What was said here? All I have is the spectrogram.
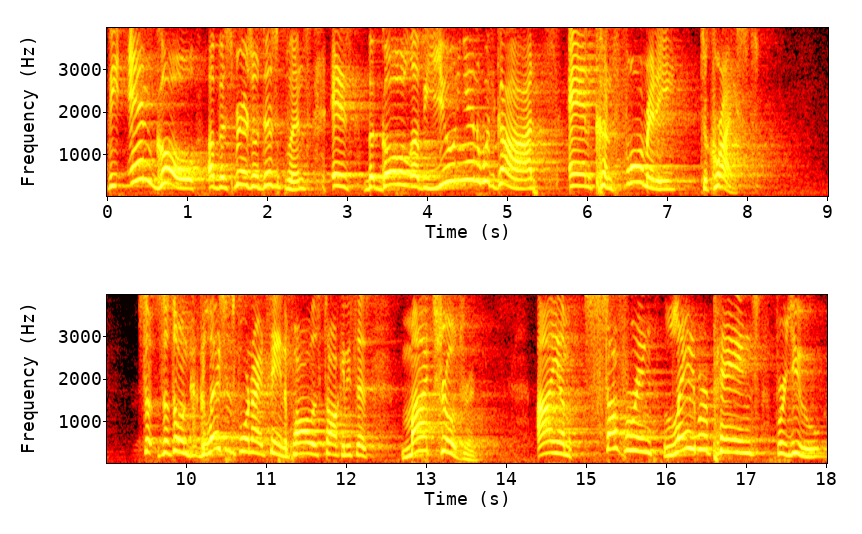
The end goal of the spiritual disciplines is the goal of union with God and conformity to Christ. So, so, so in Galatians 4:19, Paul is talking, he says, My children, I am suffering labor pains for you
